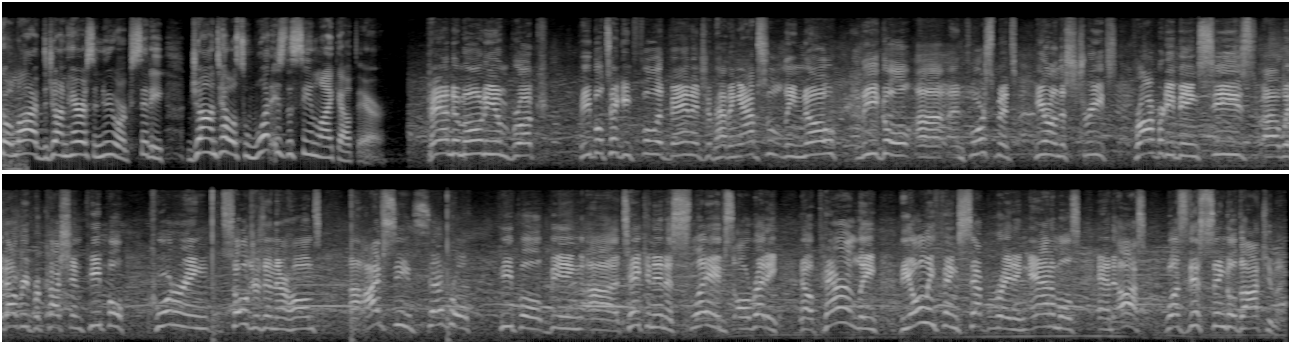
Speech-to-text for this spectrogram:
go live to John Harris in New York City. John, tell us, what is the scene like out there? Pandemonium, Brooke. People taking full advantage of having absolutely no legal uh, enforcement here on the streets. Property being seized uh, without repercussion. People quartering soldiers in their homes. Uh, I've seen several people being uh, taken in as slaves already. Now, apparently, the only thing separating animals and us was this single document.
